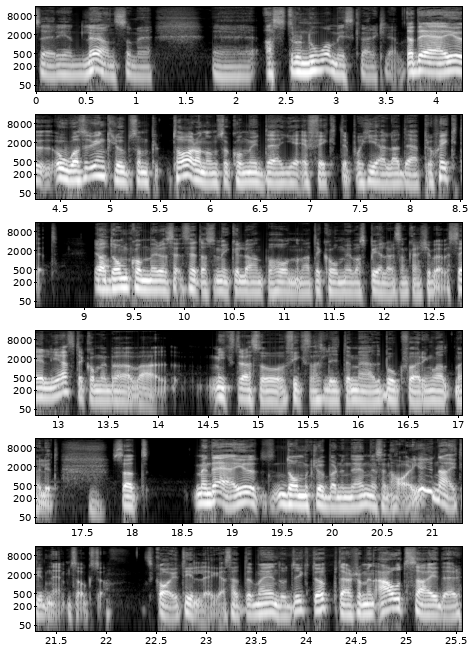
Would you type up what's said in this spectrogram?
så är det en lön som är eh, astronomisk verkligen. Ja, det är ju, oavsett vilken klubb som tar honom så kommer ju det ge effekter på hela det projektet. Ja. Ja. de kommer att sä- sätta så mycket lön på honom att det kommer vara spelare som kanske behöver säljas, det kommer behöva mixtras och fixas lite med bokföring och allt möjligt. Så att, men det är ju de klubbar du nämner, sen har ju United nämnts också. Ska ju tilläggas, att de har ändå dykt upp där som en outsider.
